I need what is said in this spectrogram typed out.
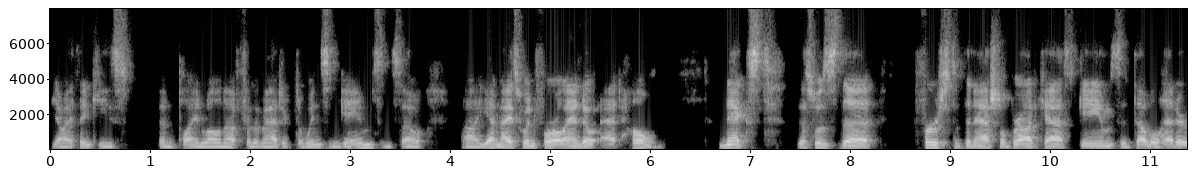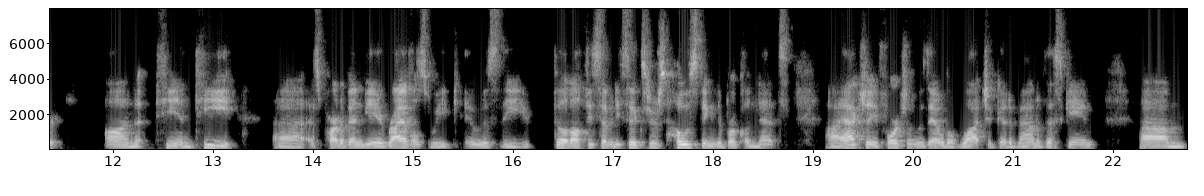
you know, I think he's been playing well enough for the Magic to win some games. And so, uh, yeah, nice win for Orlando at home. Next, this was the first of the national broadcast games, the doubleheader on TNT uh, as part of NBA Rivals Week. It was the Philadelphia 76ers hosting the Brooklyn Nets. I actually, fortunately, was able to watch a good amount of this game. Um,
